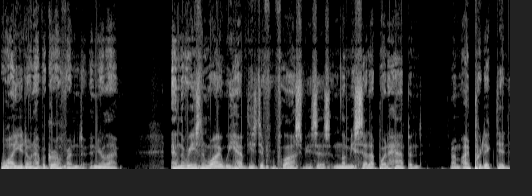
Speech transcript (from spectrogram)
why you don't have a girlfriend in your life." And the reason why we have these different philosophies is, and let me set up what happened. Um, I predicted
